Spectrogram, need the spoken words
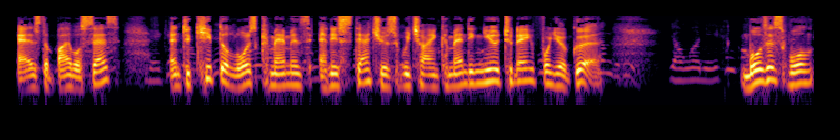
as the Bible says, and to keep the Lord's commandments and His statutes, which I am commanding you today for your good. Moses will,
